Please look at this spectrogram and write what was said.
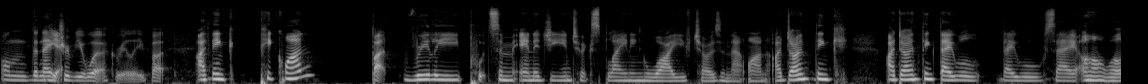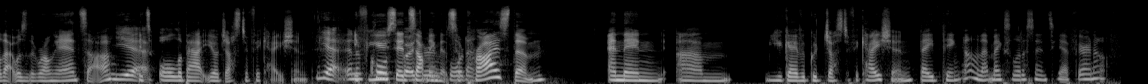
on the nature Yeah. of your work, really. But I think pick one, but really put some energy into explaining why you've chosen that one. I don't think I don't think they will they will say, "Oh, well, that was the wrong answer." Yeah. it's all about your justification. yeah, and if you said something that surprised them, and then um, you gave a good justification, they'd think, "Oh, that makes a lot of sense. Yeah, fair enough."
